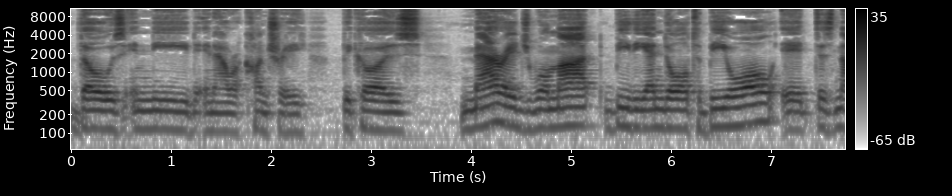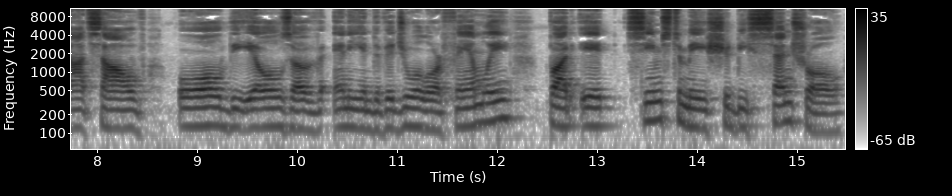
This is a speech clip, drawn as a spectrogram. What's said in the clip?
those in need in our country because marriage will not be the end all to be all. It does not solve all the ills of any individual or family, but it seems to me should be central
